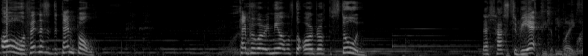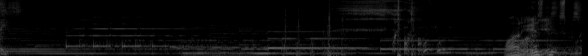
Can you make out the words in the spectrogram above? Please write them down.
Oh, I think this is the temple. Temple where we meet up with the Order of the Stone. This has to be it. Be What is this place?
